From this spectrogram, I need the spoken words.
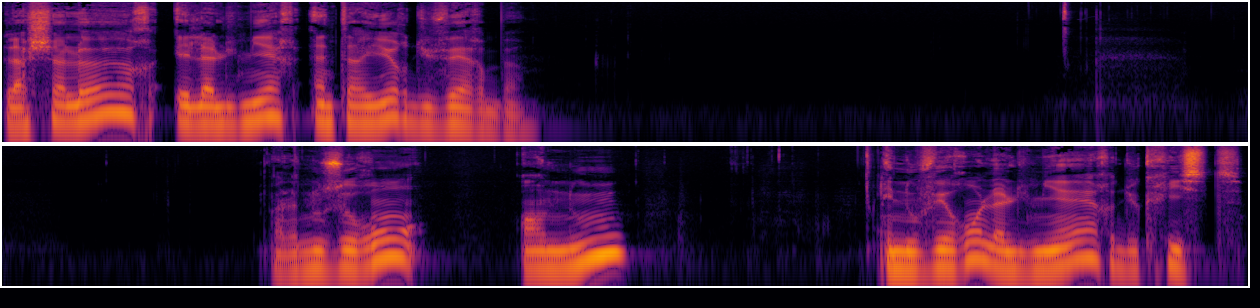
la chaleur et la lumière intérieure du Verbe. Voilà, nous aurons en nous et nous verrons la lumière du Christ.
